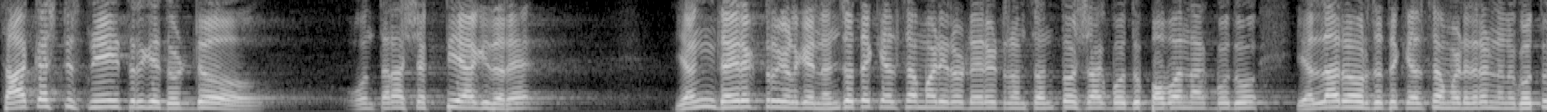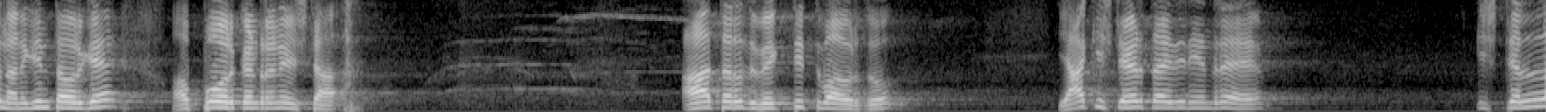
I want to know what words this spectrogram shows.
ಸಾಕಷ್ಟು ಸ್ನೇಹಿತರಿಗೆ ದೊಡ್ಡ ಒಂಥರ ಶಕ್ತಿ ಆಗಿದ್ದಾರೆ ಯಂಗ್ ಡೈರೆಕ್ಟ್ರುಗಳಿಗೆ ನನ್ನ ಜೊತೆ ಕೆಲಸ ಮಾಡಿರೋ ಡೈರೆಕ್ಟರ್ ನಮ್ಮ ಸಂತೋಷ್ ಆಗ್ಬೋದು, ಪವನ್ ಆಗ್ಬೋದು, ಎಲ್ಲರೂ ಅವ್ರ ಜೊತೆ ಕೆಲಸ ಮಾಡಿದರೆ ನನಗೆ ಗೊತ್ತು ನನಗಿಂತ ಅವ್ರಿಗೆ ಅಪ್ಪು ಅವ್ರ ಕಂಡ್ರೇ ಇಷ್ಟ. ಆ ಥರದ ವ್ಯಕ್ತಿತ್ವ ಅವ್ರದ್ದು ಯಾಕೆ ಇಷ್ಟು ಹೇಳ್ತಾ ಇದ್ದೀನಿ ಅಂದರೆ, ಇಷ್ಟೆಲ್ಲ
